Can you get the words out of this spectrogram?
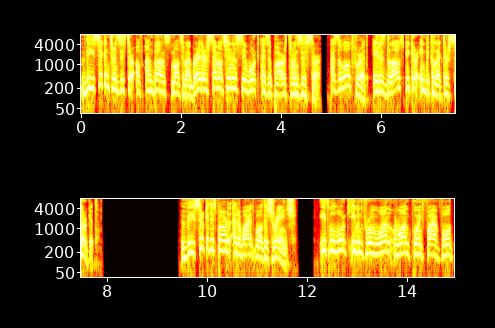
The second transistor of unbalanced multivibrator simultaneously worked as a power transistor. As the load for it, it is the loudspeaker in the collector circuit. The circuit is powered at a wide voltage range. It will work even from 1 1.5 volt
